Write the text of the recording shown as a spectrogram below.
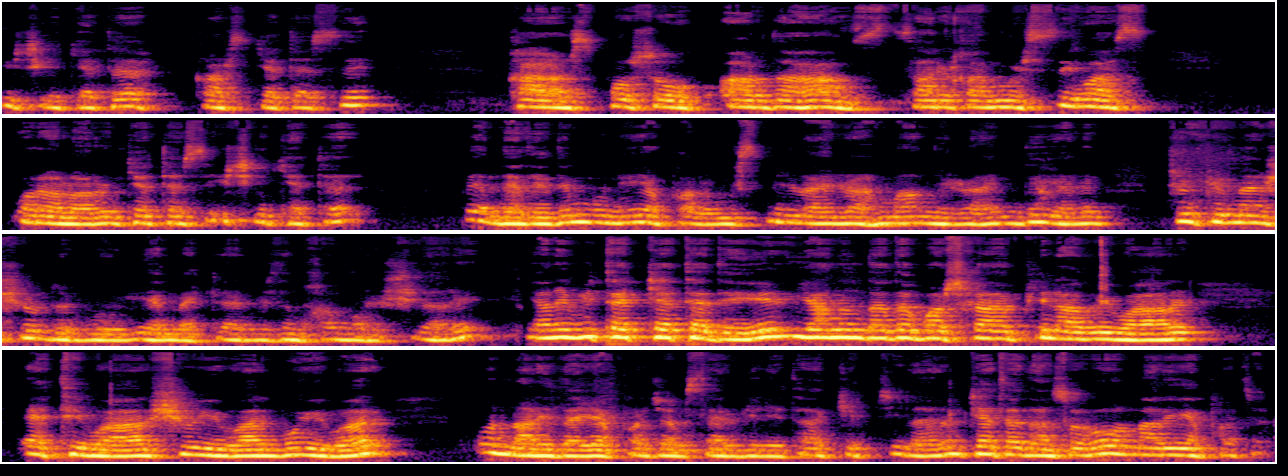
İçli kete, Kars ketesi. Kars, Posop, Ardahan, Sarıkamış, Sivas. Oraların ketesi, içli kete. Ben de dedim bunu yapalım. Bismillahirrahmanirrahim diyelim. Çünkü meşhurdur bu yemekler bizim hamur işleri. Yani bir tek kete değil. Yanında da başka pilavı var, eti var, şuyu var, buyu var. Onları da yapacağım sevgili takipçilerim. Keteden sonra onları yapacağım.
